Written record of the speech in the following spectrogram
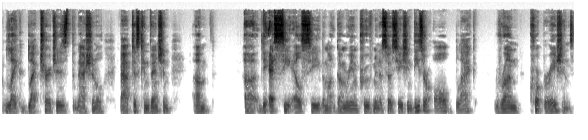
like Black churches, the National Baptist Convention, um, uh, the SCLC, the Montgomery Improvement Association, these are all Black run corporations.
